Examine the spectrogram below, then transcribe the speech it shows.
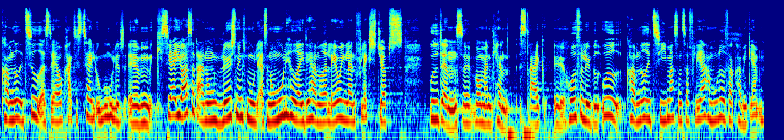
komme ned i tid. Altså, det er jo praktisk talt umuligt. Øhm, ser I også, at der er nogle løsningsmuligheder, altså nogle muligheder i det her med at lave en eller anden flexjobs uddannelse, hvor man kan strække øh, hovedforløbet ud, komme ned i timer, sådan så flere har mulighed for at komme igennem.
